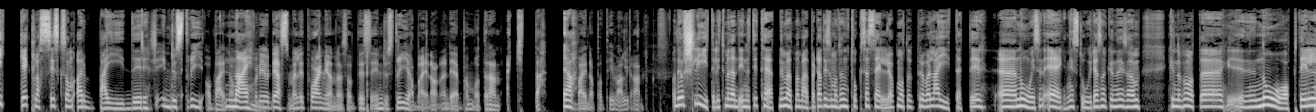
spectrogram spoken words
ikke klassisk sånn arbeider... Ikke industriarbeider. Nei. For det er jo det som er litt poenget. at disse industriarbeiderne, det er på en måte den ekte ja. Arbeiderpartivelgeren. Og det å slite litt med den identiteten i møte med Arbeiderpartiet, at, liksom at hun tok seg selv i å på en måte prøve å leite etter eh, noe i sin egen historie som kunne liksom kunne på en måte eh, nå opp til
